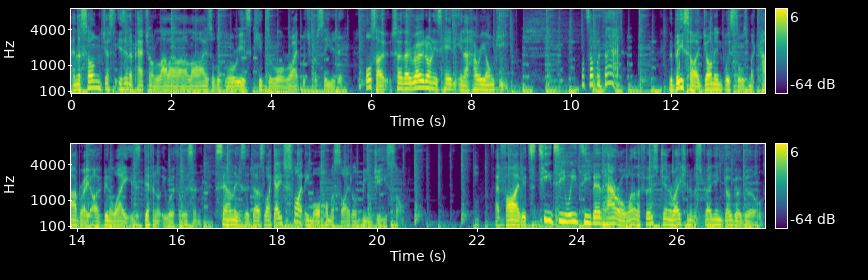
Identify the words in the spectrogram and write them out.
and the song just isn't a patch on La La La Lies or the glorious Kids Are Alright which preceded it. Also, so they rode on his head in a hurry-on-key. What's up with that? The B-side, John Entwistle's Macabre I've Been Away is definitely worth a listen, sounding as it does like a slightly more homicidal BG song. At 5, it's Teensy Weensy Bev Harrell, one of the first generation of Australian go-go girls.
